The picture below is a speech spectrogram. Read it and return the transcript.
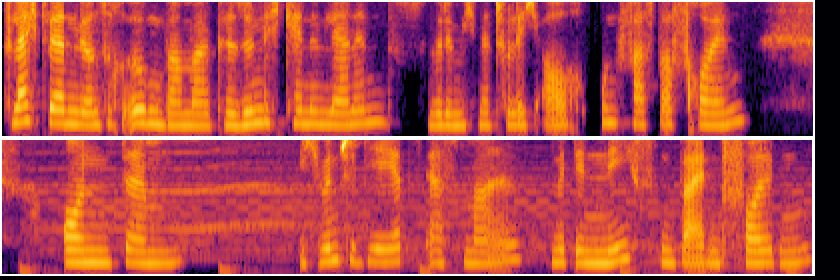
Vielleicht werden wir uns auch irgendwann mal persönlich kennenlernen. Das würde mich natürlich auch unfassbar freuen. Und ähm, ich wünsche dir jetzt erstmal mit den nächsten beiden Folgen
